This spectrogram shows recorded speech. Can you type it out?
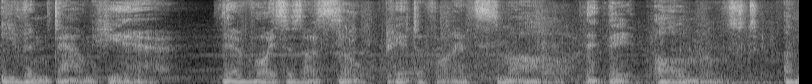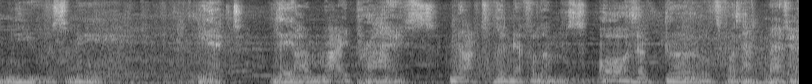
even down here. Their voices are so pitiful and small Nephilims, or the girls for that matter.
